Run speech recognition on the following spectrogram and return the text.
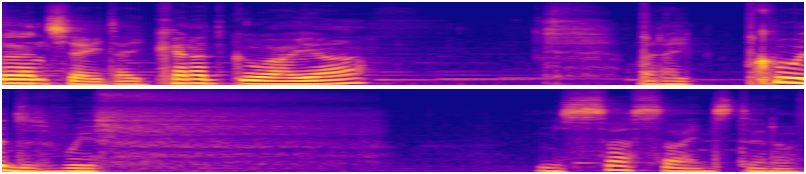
78, I cannot go higher, but I could with Misasa instead of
